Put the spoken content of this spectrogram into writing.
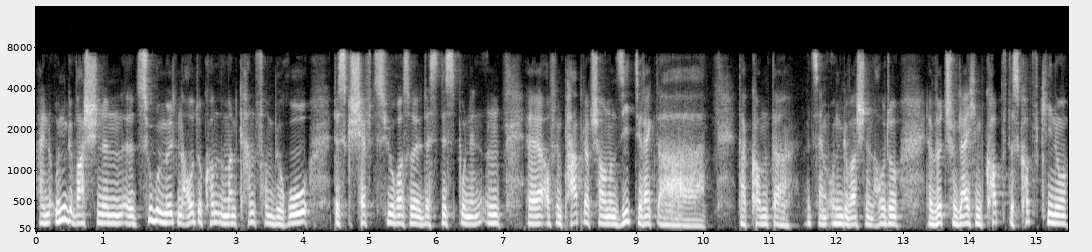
einem ungewaschenen, äh, zugemüllten Auto kommt und man kann vom Büro des Geschäftsführers oder des Disponenten äh, auf den Parkplatz schauen und sieht direkt, ah, da kommt da mit seinem ungewaschenen Auto. Da wird schon gleich im Kopf das Kopfkino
